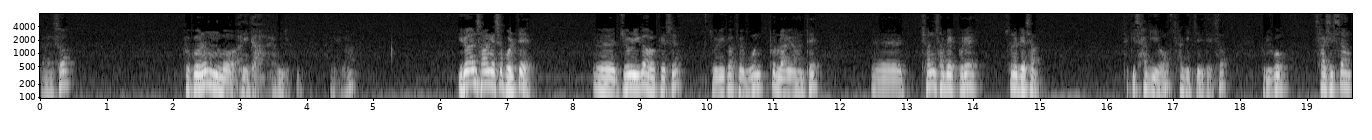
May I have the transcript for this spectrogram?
그래서 그거는 뭐 아니다 라고 이제 우리가 이러한 상황에서 볼 때 조리가 어떻게 했어요? 조리가 결국은 폴라이언한테 1400불의 손해배상 특히 사기요 사기죄에 대해서. 그리고 사실상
